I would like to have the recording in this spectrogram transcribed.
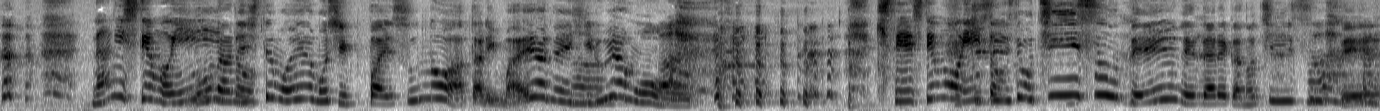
何してもいもう何してもええ。もう失敗すんのは当たり前やね。あー昼やもん。あ規制してもいいと。規制してもチースーってええねん。誰かのチースーってええねん。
